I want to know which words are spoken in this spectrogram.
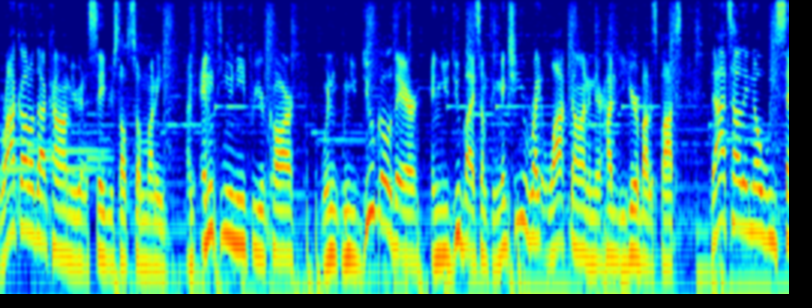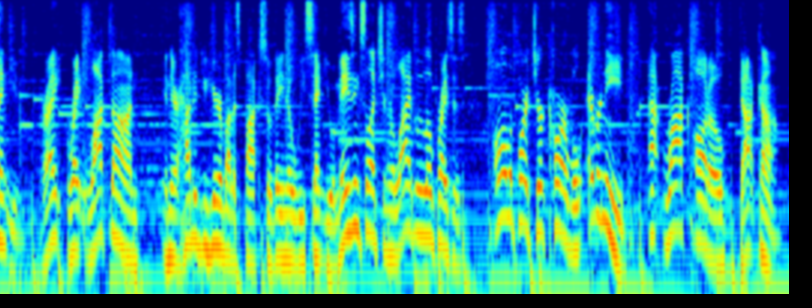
rockauto.com, you're going to save yourself some money on anything you need for your car. When, when you do go there and you do buy something, make sure you write locked on in there. How did you hear about us box? That's how they know we sent you. All right, write locked on in there, how did you hear about us box so they know we sent you? Amazing selection, reliably low prices, all the parts your car will ever need at rockauto.com.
